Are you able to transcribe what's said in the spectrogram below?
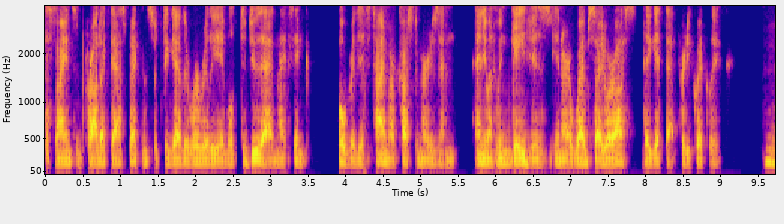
the science and product aspect. And so together we're really able to do that. And I think over this time, our customers and anyone who engages in our website or us, they get that pretty quickly. Hmm.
